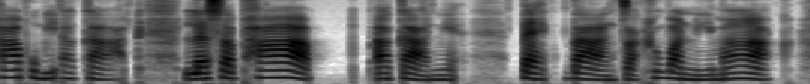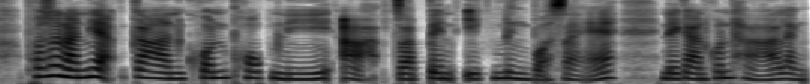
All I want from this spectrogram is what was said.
ภาพภูมิอากาศ และสภาพอากาศเนี่ยแตกต่างจากทุกวันนี้มาก เพราะฉะนั้นเนี่ยการค้นพบนี้อาจจะเป็นอีกหนึ่งเบาะแส ในการค้นหาแหล่ง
